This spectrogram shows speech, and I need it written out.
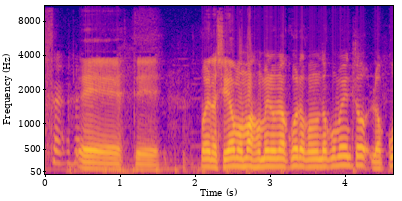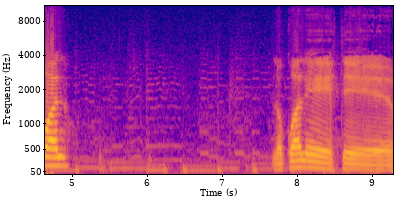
este, bueno, llegamos más o menos a un acuerdo con un documento, lo cual, lo cual, este,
